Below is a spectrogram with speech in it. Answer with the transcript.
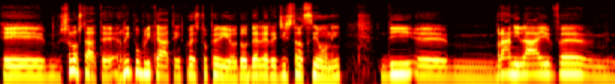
E sono state ripubblicate in questo periodo delle registrazioni di eh, brani live eh,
